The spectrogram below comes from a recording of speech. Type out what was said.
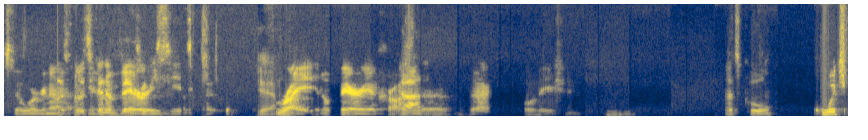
So we're gonna. So it's you know, gonna as you can vary. see, it's- Yeah. Right, it'll vary across Got the, the elevation. That's cool. Which,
